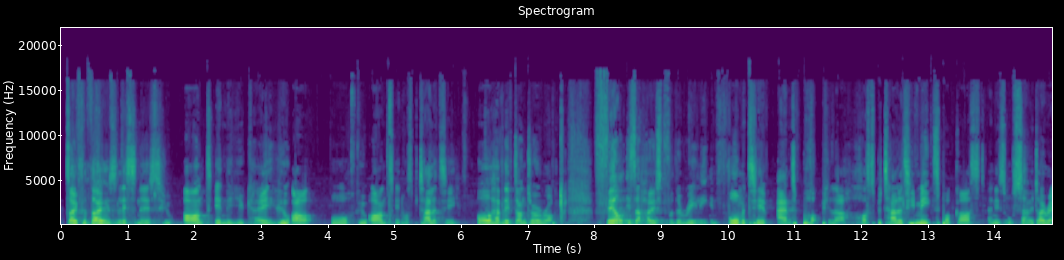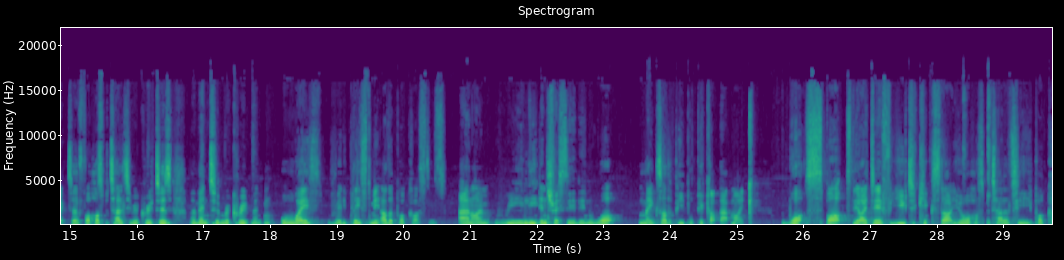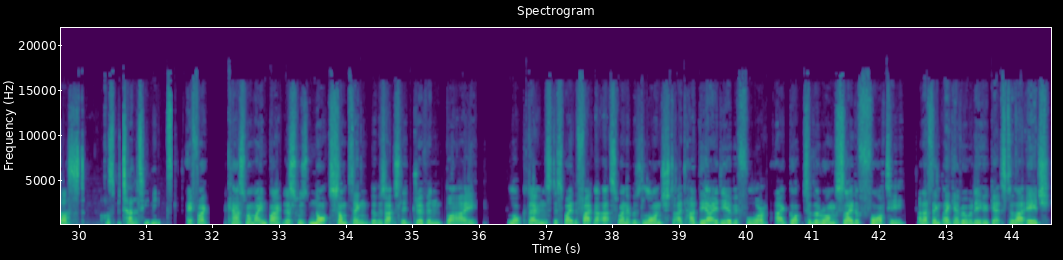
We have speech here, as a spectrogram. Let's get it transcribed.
So, for those listeners who aren't in the UK, who are or who aren't in hospitality, or have lived under a rock, Phil is a host for the really informative and popular Hospitality Meets podcast, and is also a director for Hospitality Recruiters Momentum Recruitment. I'm always really pleased to meet other podcasters, and I'm really interested in what makes other people pick up that mic. What sparked the idea for you to kickstart your hospitality podcast, Hospitality Meets? If I cast my mind back, this was not something that was actually driven by lockdowns, despite the fact that that's when it was launched. I'd had the idea before. I got to the wrong side of 40, and I think like everybody who gets to that age,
